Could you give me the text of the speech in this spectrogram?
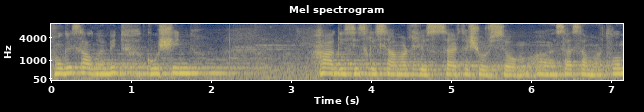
მოგესალმებით გუშინ ჰაგის სისხლის სამართლის საერთაშორისო სასამართლომ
